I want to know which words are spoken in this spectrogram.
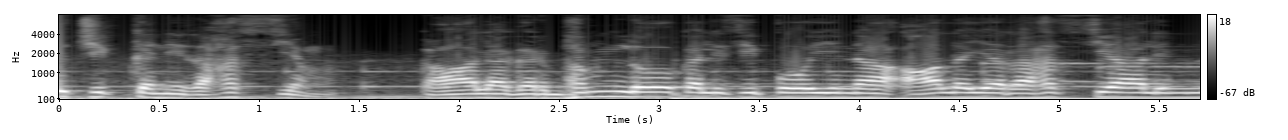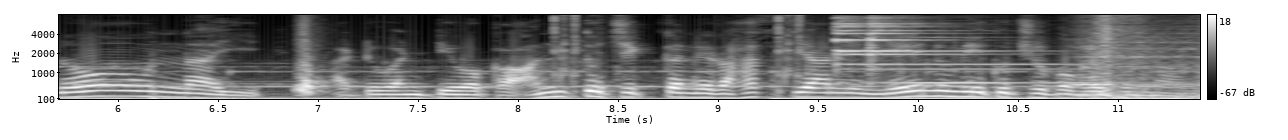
చిక్కని రహస్యం. కాలగర్భంలో కలిసిపోయిన ఆలయ రహస్యాలెన్నో ఉన్నాయి. అటువంటి ఒక అంతు చిక్కని రహస్యాన్ని నేను మీకు చూపబోతున్నాను.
